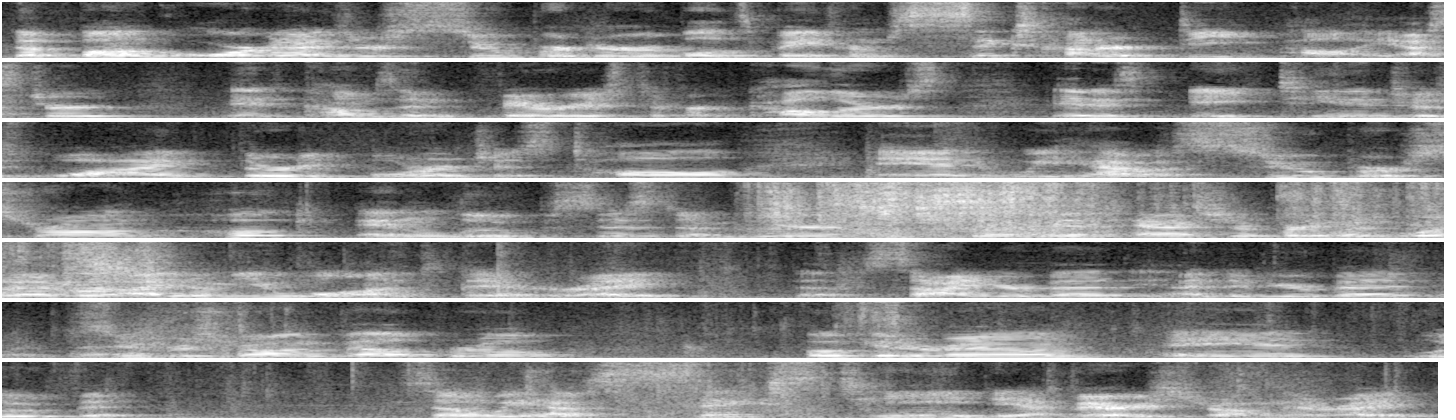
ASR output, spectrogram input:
The bunk organizer is super durable. It's made from 600D polyester. It comes in various different colors. It is 18 inches wide, 34 inches tall, and we have a super strong hook and loop system here so it can attach to pretty much whatever item you want there, right? The side of your bed, the end of your bed, super strong Velcro, hook it around and loop it. So we have 16, yeah, very strong there, right?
